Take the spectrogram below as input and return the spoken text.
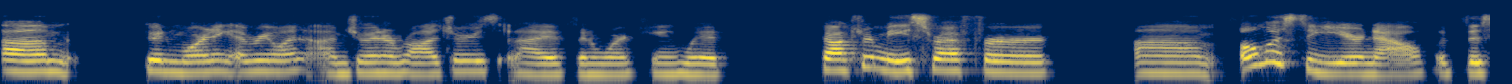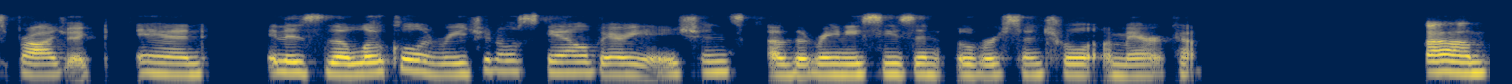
Um, good morning, everyone. I'm Joanna Rodgers, and I've been working with Dr. Misra for um, almost a year now with this project, and it is the local and regional scale variations of the rainy season over Central America. Um,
